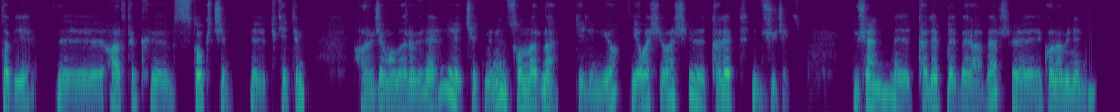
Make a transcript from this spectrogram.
tabii e, artık e, stok için e, tüketim harcamaları öne e, çekmenin sonlarına geliniyor. Yavaş yavaş e, talep düşecek. Düşen e, taleple beraber ekonominin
